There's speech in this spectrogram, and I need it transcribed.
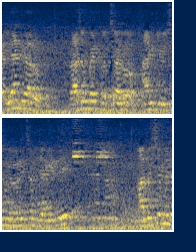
కళ్యాణ్ గారు రాజంపేటకు వచ్చారో ఆయనకి ఈ విషయం వివరించడం జరిగింది. ఆ విషయం మీద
